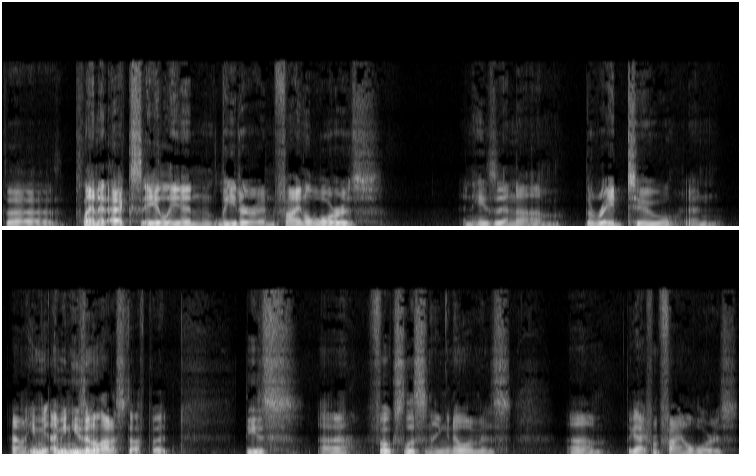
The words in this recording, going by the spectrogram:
the Planet X alien leader in Final Wars, and he's in um, the Raid Two, and I don't know. He, I mean, he's in a lot of stuff, but these uh, folks listening know him as um, the guy from Final Wars.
